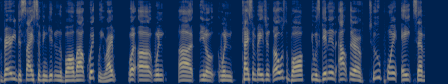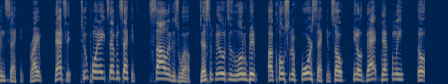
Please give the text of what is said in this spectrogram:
very decisive in getting the ball out quickly, right? Well, uh, when uh, you know, when Tyson Bagent throws the ball, he was getting it out there of 2.87 seconds, right? That's it. 2.87 seconds. Solid as well. Justin Fields is a little bit uh, closer to four seconds. So, you know, that definitely,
